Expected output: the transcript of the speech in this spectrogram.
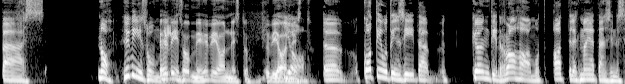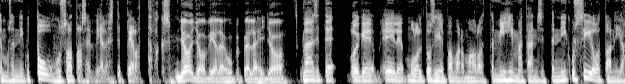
pääs No, hyvin summi. Hyvin summi, hyvin onnistu. Hyvin onnistu. Joo, ö, kotiutin siitä köntin rahaa, mutta ajattelin, että mä jätän sinne semmoisen niinku touhusatasen vielä sitten pelattavaksi. Joo, joo, vielä hupipeleihin, joo. Mä sitten oikein eilen, mulla oli tosi epävarma olo, että mihin mä tän sitten niinku sijoitan. Ja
